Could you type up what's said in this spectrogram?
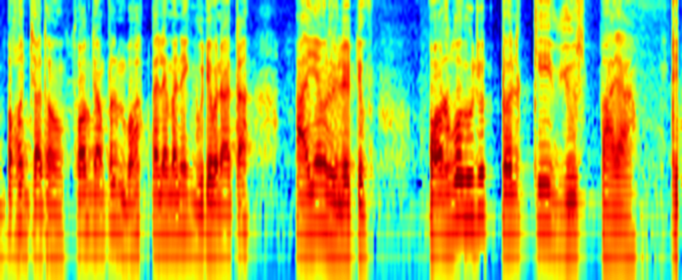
बहुत ज़्यादा हो। फॉर एग्जांपल बहुत पहले मैंने एक वीडियो बनाया था आई एम रिलेटिव और वो वीडियो ट्वेल्व के व्यूज़ पाया, ठीक।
